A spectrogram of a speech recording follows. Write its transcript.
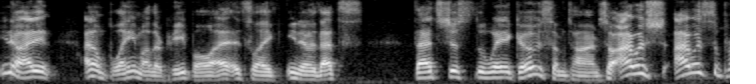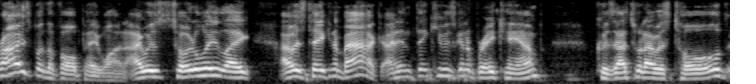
You know, I didn't, I don't blame other people. It's like you know that's that's just the way it goes sometimes. So I was I was surprised by the Volpe one. I was totally like I was taken aback. I didn't think he was going to break camp because that's what I was told,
